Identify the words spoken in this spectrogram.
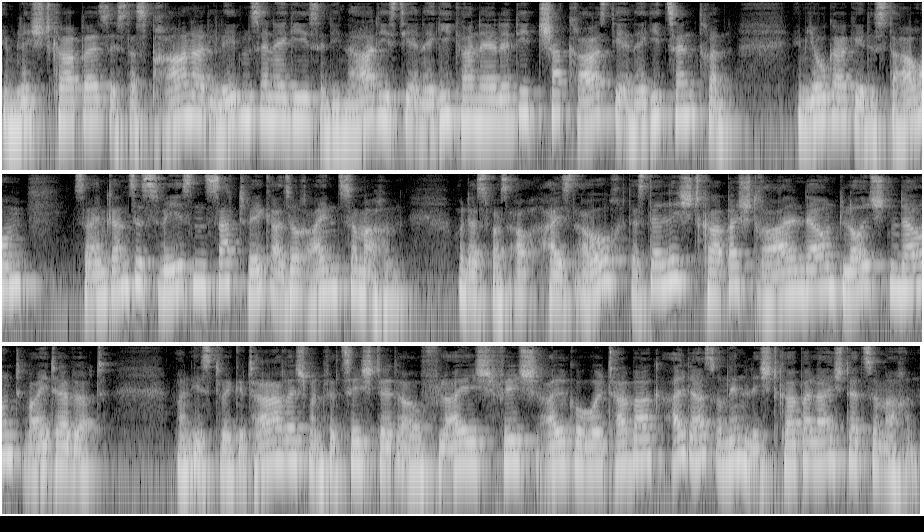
Im Lichtkörper ist das Prana, die Lebensenergie, sind die Nadis, die Energiekanäle, die Chakras, die Energiezentren. Im Yoga geht es darum, sein ganzes Wesen sattwig, also rein zu machen. Und das was auch, heißt auch, dass der Lichtkörper strahlender und leuchtender und weiter wird. Man isst vegetarisch, man verzichtet auf Fleisch, Fisch, Alkohol, Tabak, all das, um den Lichtkörper leichter zu machen.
